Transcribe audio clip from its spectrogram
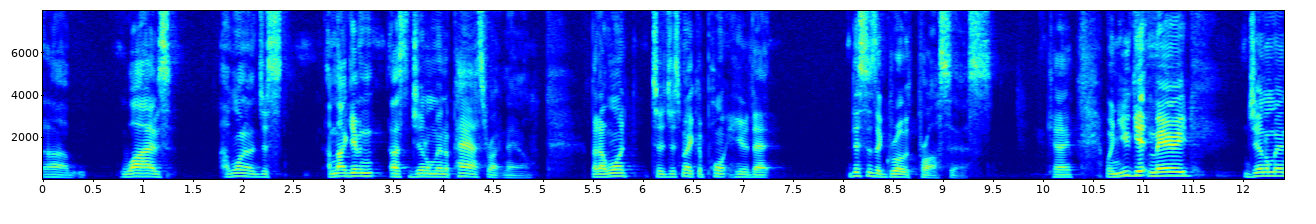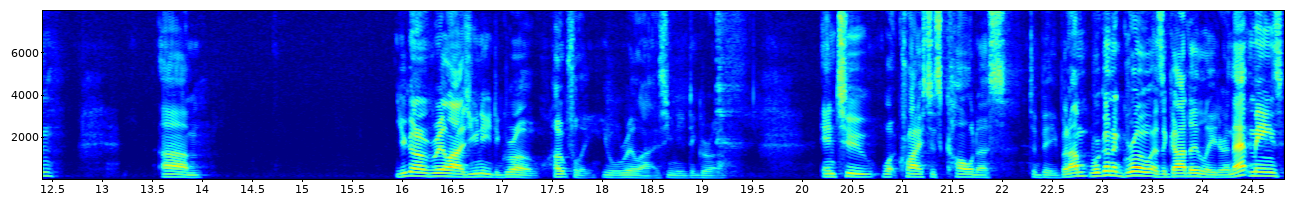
Uh, wives, I want to just, I'm not giving us gentlemen a pass right now, but I want to just make a point here that this is a growth process. Okay? When you get married, gentlemen, um, you're going to realize you need to grow. Hopefully, you will realize you need to grow into what Christ has called us to be. But I'm, we're going to grow as a godly leader. And that means,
